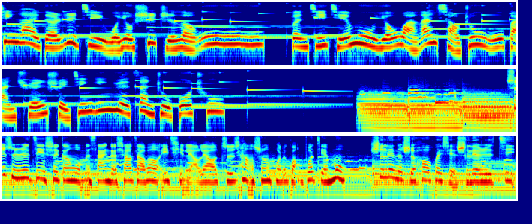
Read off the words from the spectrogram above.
亲爱的日记，我又失职了，呜呜呜！本集节目由晚安小猪屋版权水晶音乐赞助播出。失职日记是跟我们三个小杂宝一起聊聊职场生活的广播节目。失恋的时候会写失恋日记，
